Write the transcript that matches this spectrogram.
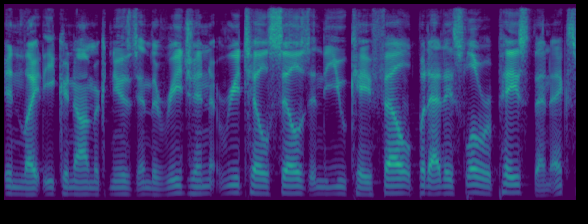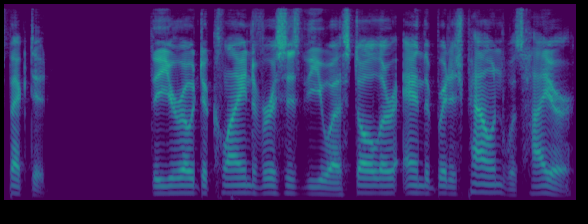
In light economic news in the region, retail sales in the UK fell, but at a slower pace than expected. The euro declined versus the US dollar, and the British pound was higher.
